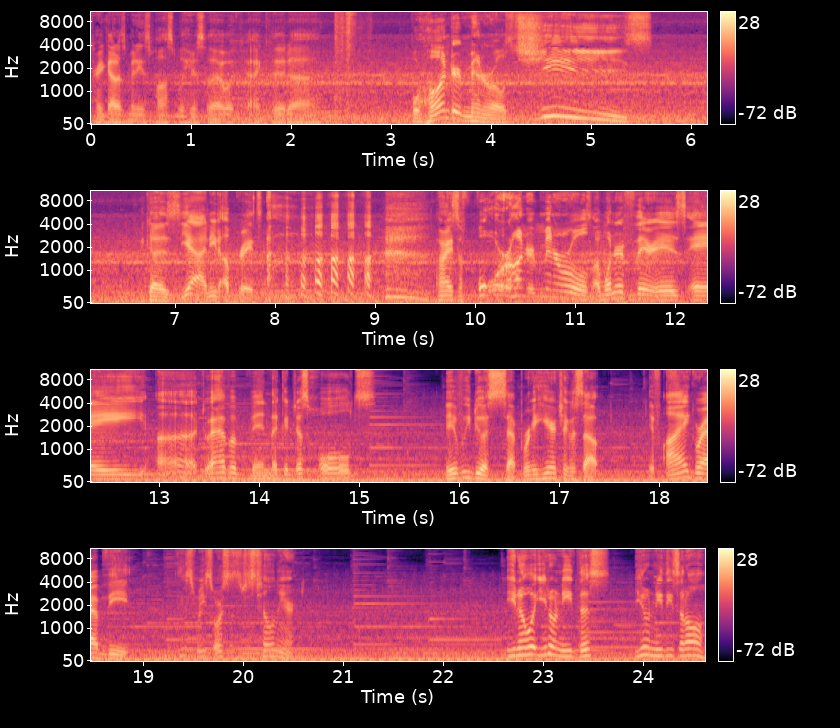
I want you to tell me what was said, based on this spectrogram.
crank out as many as possible here so that I could, uh, 400 minerals, jeez. Because, yeah, I need upgrades. All right, so 400 minerals. I wonder if there is a, uh, do I have a bin that could just hold, maybe if we do a separate here, check this out. If I grab the, these resources are just chilling here. You know what, you don't need this. You don't need these at all.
